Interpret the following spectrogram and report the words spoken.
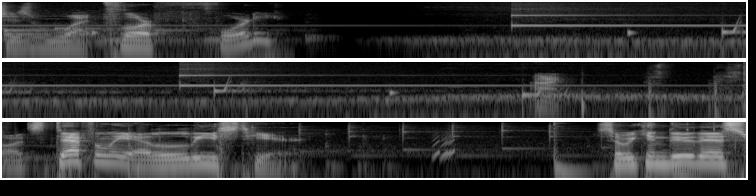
which is what, floor 40? Alright. Well, it's definitely at least here. So we can do this.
